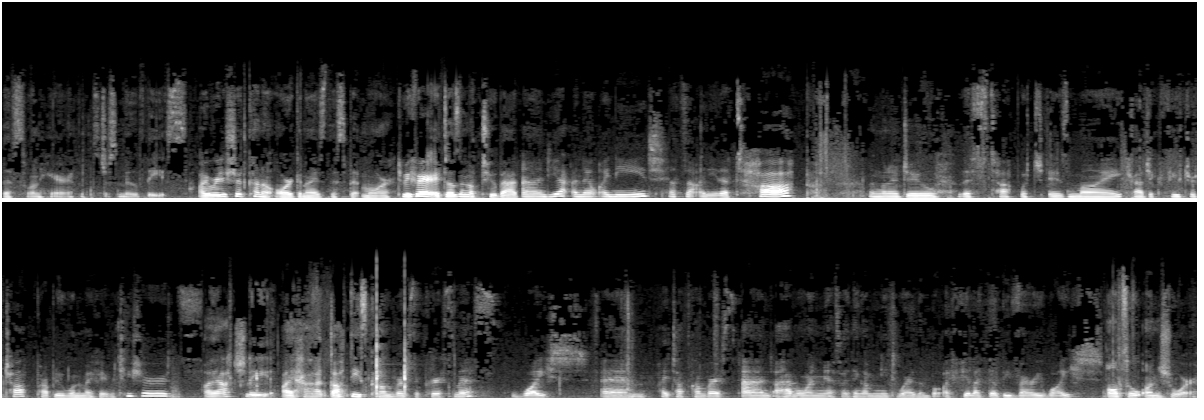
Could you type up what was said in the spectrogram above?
this one here. Let's just move these. I really should kind of organize this bit more. To be fair, it doesn't look too bad. And yeah, and now I need, that's that, I need a top. I'm gonna do this top, which is my Tragic Future top, probably one of my favorite t-shirts. I actually, I had got these Converse at Christmas, white um, high top Converse and I haven't worn them yet so I think I'm gonna need to wear them but I feel like they'll be very white. Also unsure.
